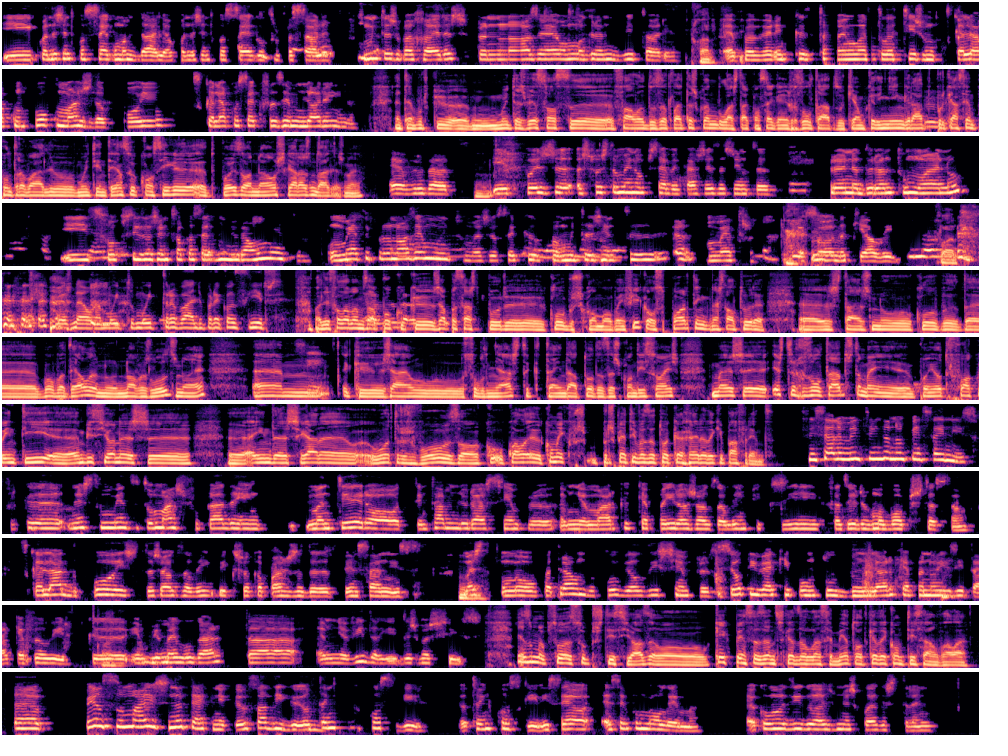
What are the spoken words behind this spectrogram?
E quando a gente consegue uma medalha ou quando a gente consegue ultrapassar muitas barreiras, para nós é uma grande vitória. Claro. É para verem que também o atletismo, se calhar com um pouco mais de apoio, se calhar consegue fazer melhor ainda. Até porque eh, muitas vezes só se fala dos atletas quando lá está conseguem resultados, o que é um bocadinho ingrato, hum. porque há sempre um trabalho muito intenso que consiga eh, depois ou não chegar às medalhas, não é? É verdade. Hum. E depois eh, as pessoas também não percebem que às vezes a gente treina durante um ano e se for preciso a gente só consegue melhorar um metro. Um metro para nós é muito, mas eu sei que para muita gente é um metro é só Uhum. daqui a ali. Claro. Mas não, há muito, muito trabalho para conseguir. Olha, falávamos É há pouco verdade. que já passaste por eh, clubes como o Benfica ou o Sporting. Nesta altura eh, estás no clube da Bobadela, no Novas Luzes, não é? Ahm, Sim. Que já o sublinhaste, que tem dado todas as condições, mas eh, estes resultados também põem outro foco em ti. Ambicionas ainda chegar a outros voos? Ou qual é- como é que perspectivas a tua carreira daqui para a frente? Sinceramente, ainda não pensei nisso, porque neste momento estou mais focada em manter ou tentar melhorar sempre a minha marca, que é para ir aos Jogos Olímpicos e fazer uma boa prestação. Se calhar depois dos Jogos Olímpicos sou capaz de pensar nisso. Mas o meu patrão do clube, ele diz sempre, se eu tiver aqui para um clube melhor, que é para não hesitar, que é para eu ir, que em primeiro lugar está a minha vida e dos meus filhos. És uma pessoa supersticiosa ou o que é que pensas antes de cada lançamento ou de cada competição? Vá lá. Uh, penso mais na técnica, eu só digo, eu tenho que conseguir, eu tenho que conseguir, isso é, é sempre o meu lema. É como eu digo às minhas colegas de treino,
